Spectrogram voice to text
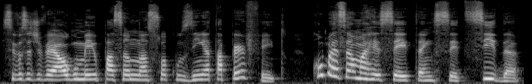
Se você tiver algo meio passando na sua cozinha, tá perfeito. Como essa é uma receita inseticida,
